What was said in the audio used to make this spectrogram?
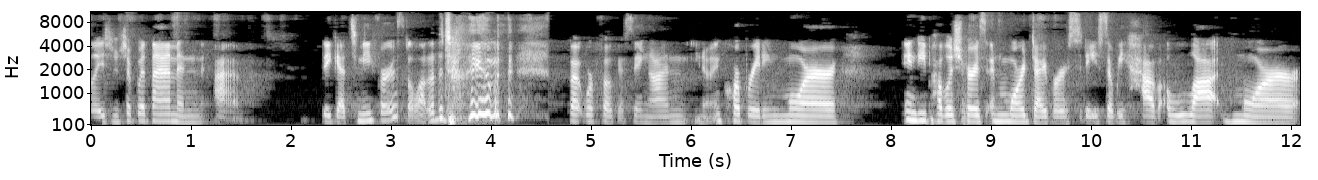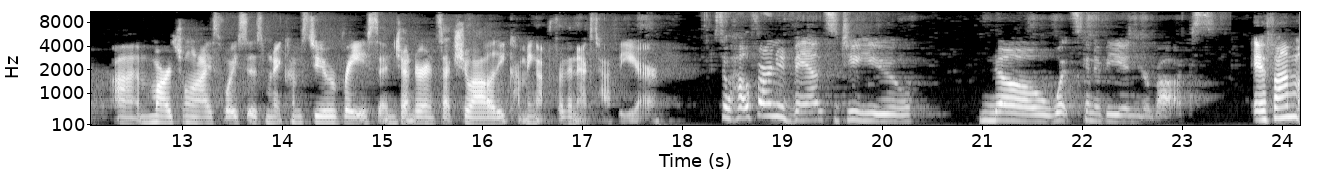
relationship with them, and um, they get to me first a lot of the time. but we're focusing on you know incorporating more indie publishers and more diversity, so we have a lot more um, marginalized voices when it comes to race and gender and sexuality coming up for the next half of the year. So, how far in advance do you know what's going to be in your box? If I'm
